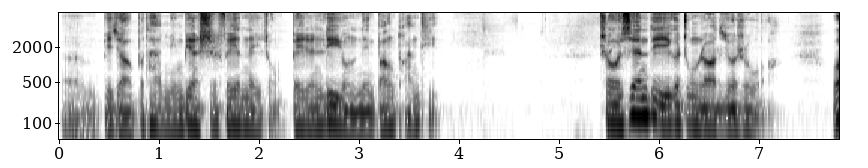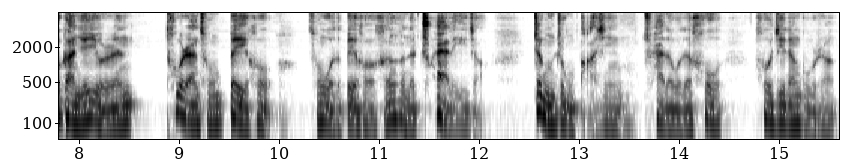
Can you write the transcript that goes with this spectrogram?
嗯，比较不太明辨是非的那种，被人利用的那帮团体。首先，第一个中招的就是我，我感觉有人突然从背后，从我的背后狠狠地踹了一脚，正中靶心，踹到我的后后脊梁骨上，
